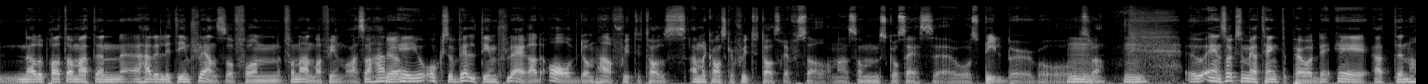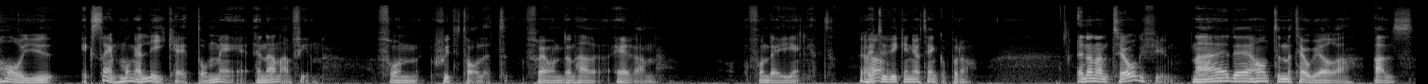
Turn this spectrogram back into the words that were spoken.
när du pratade om att den hade lite influenser från, från andra filmer. Alltså han Ja. är ju också väldigt influerad av de här 70-tals, amerikanska 70-talsregissörerna som Scorsese och Spielberg och Mm. sådär. Mm. Och En sak som jag tänkte på det är att den har ju extremt många likheter med en annan film från 70-talet. Från den här eran. Från det gänget. Jaha. Vet du vilken jag tänker på då? En annan tågfilm. Nej, det har inte med tåg att göra alls.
